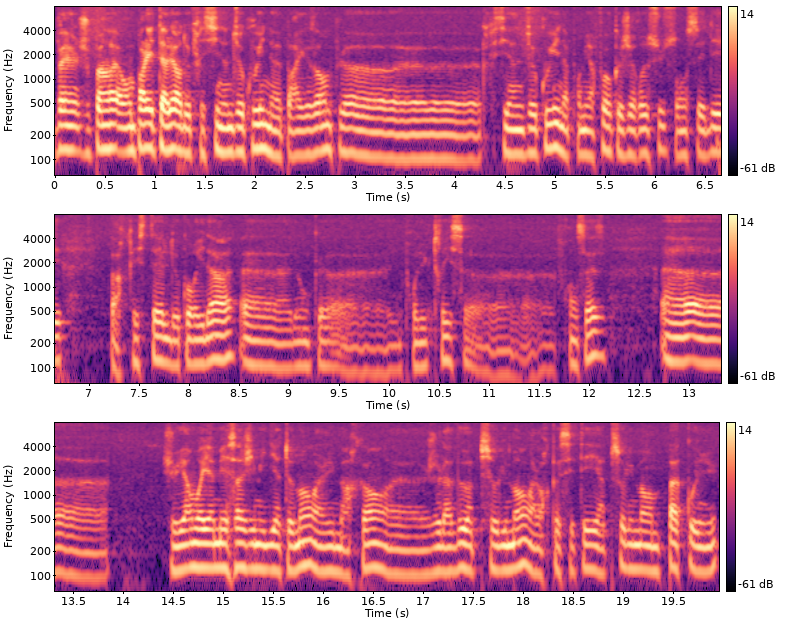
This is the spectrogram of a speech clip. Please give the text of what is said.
On parlait tout à l'heure de Christine and the Queen, par exemple. Euh, Christine and the Queen, la première fois que j'ai reçu son CD par Christelle de Corrida, donc une productrice française. Je lui ai envoyé un message immédiatement en lui marquant euh, Je la veux absolument, alors que c'était absolument pas connu.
